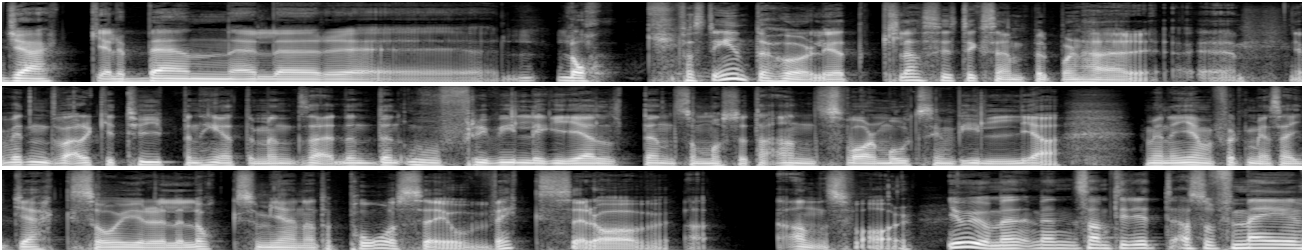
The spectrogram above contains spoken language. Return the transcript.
Jack eller Ben eller eh, Lock. Fast är inte Hurley ett klassiskt exempel på den här, eh, jag vet inte vad arketypen heter, men så här, den, den ofrivillige hjälten som måste ta ansvar mot sin vilja. Jag menar jämfört med så här, Jack Sawyer eller Lock som gärna tar på sig och växer av ansvar. Jo, jo, men, men samtidigt, alltså för mig,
